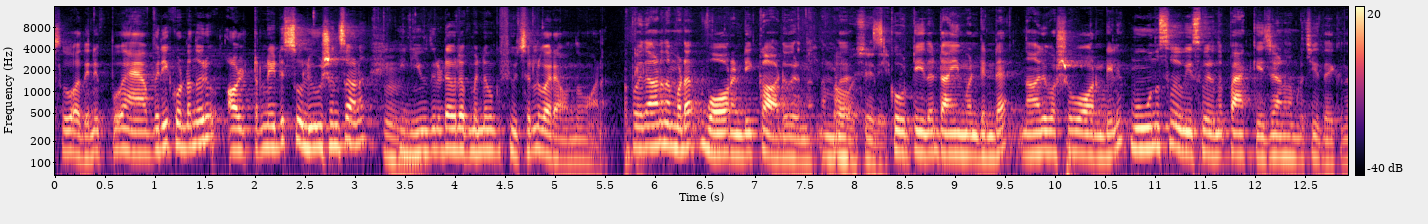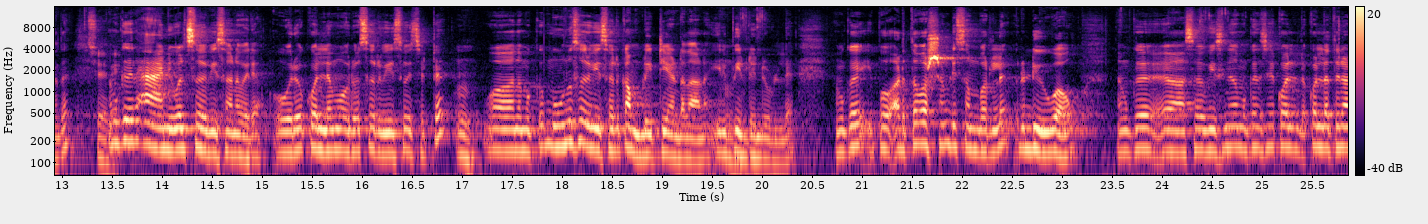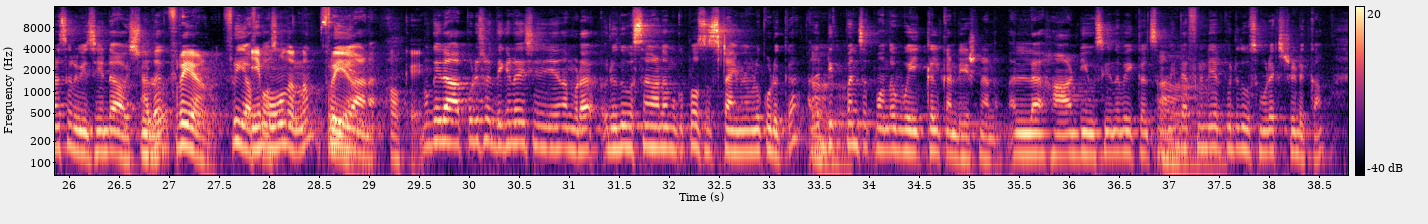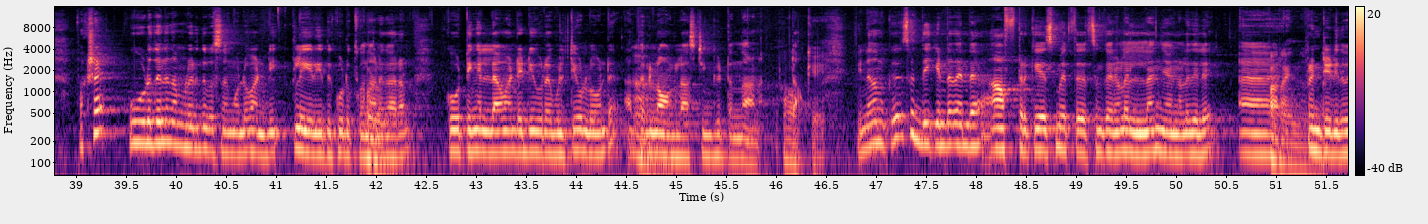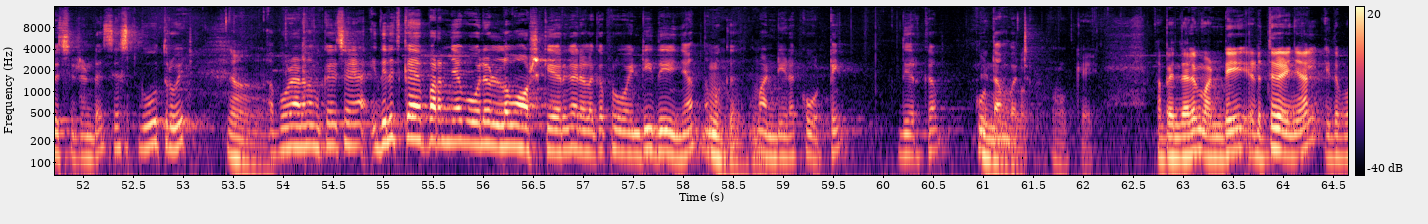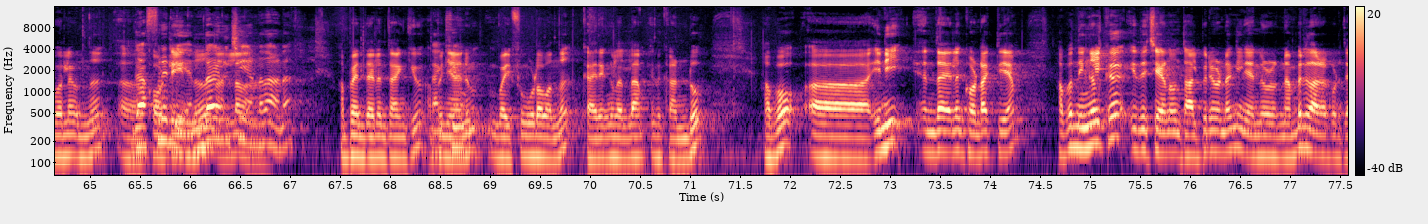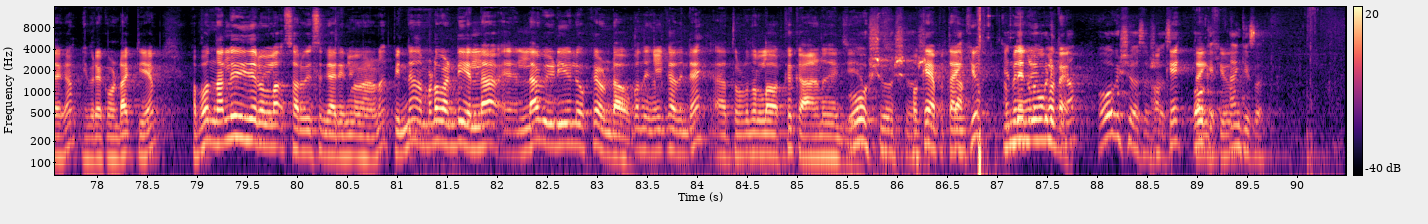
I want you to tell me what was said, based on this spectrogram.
സോ അതിനിപ്പോ ആവരി കൊണ്ടുവന്ന ഒരു ആൾട്ടർനേറ്റീവ് സൊല്യൂഷൻസ് ആണ് ഇനിയും ഇതിൽ ഡെവലപ്മെന്റ് നമുക്ക് ഫ്യൂച്ചറിൽ വരാവുന്നതുമാണ്. അപ്പോൾ ഇതാണ് നമ്മുടെ വാറണ്ടി കാർഡ് വരുന്നത്. നമ്മുടെ സ്കൂട്ടി ചെയ്ത ഡയമണ്ടിന്റെ നാല് വർഷം വാറണ്ടിയിൽ മൂന്ന് സർവീസ് വരുന്ന പാക്കേജാണ് നമ്മൾ ചെയ്തേക്കുന്നത്. നമുക്ക് ഇതിന് ആനുവൽ സർവീസ് ആണ് വരിക. ഓരോ കൊല്ലം ഓരോ സർവീസ് വെച്ചിട്ട് നമുക്ക് മൂന്ന് സർവീസുകൾ കംപ്ലീറ്റ് ചെയ്യേണ്ടതാണ് ഈ പീരീഡിന്റെ ഉള്ളിൽ നമുക്ക് ഇപ്പോൾ അടുത്ത വർഷം ഡിസംബറിൽ ഒരു ഡ്യൂ ആവും. നമുക്ക് സർവീസിന് നമുക്ക് കൊല്ലത്തിനാണ് വെച്ചാൽ കൊല്ല കൊല്ലത്തിലാണ് സർവീസ് ചെയ്യേണ്ട ആവശ്യം അത് ഫ്രീ ആണ്. ഫ്രീ ഈ മൂന്നെണ്ണം ഫ്രീ ആണ്. നമുക്ക് ഇതിൽ കൂടി ശ്രദ്ധിക്കേണ്ടത് വെച്ച് കഴിഞ്ഞാൽ നമ്മുടെ ഒരു ദിവസമാണ് നമുക്ക് പ്രോസസ് ടൈം നമ്മൾ കൊടുക്കുക. അത് ഡിപ്പെൻസ് അപ്പോൺ ദ വെഹിക്കൽ കണ്ടീഷനാണ് നല്ല ഹാർഡ് യൂസ് ചെയ്യുന്ന വെഹിക്കിൾസ് ആണ്. ഡെഫിനറ്റ് ചിലപ്പോൾ ഒരു ദിവസം കൂടി എക്സ്ട്രാ എടുക്കാം. പക്ഷേ കൂടുതൽ നമ്മളൊരു ദിവസം കൊണ്ട് വണ്ടി ക്ലിയർ ചെയ്ത് കൊടുക്കുന്നതാണ്. കാരണം കോട്ടിംഗ് എല്ലാം വണ്ടി ഡ്യൂറബിലിറ്റി ഉള്ളതുകൊണ്ട് അത്ര ലോങ് ലാസ്റ്റിംഗ് കിട്ടുന്നതാണ്. ഓക്കെ പിന്നെ നമുക്ക് ശ്രദ്ധിക്കേണ്ടത് എന്റെ ആഫ്റ്റർ കേസ് മെത്തേഡ്സും കാര്യങ്ങളെല്ലാം ഞങ്ങളിതിൽ പ്രിന്റ് ചെയ്ത് വെച്ചിട്ടുണ്ട്. ജസ്റ്റ് ഗോ ത്രൂ ഇറ്റ് അപ്പോഴാണ് നമുക്ക് ഇതിൽ പറഞ്ഞ പോലെയുള്ള വാഷ് കെയർ കാര്യങ്ങളൊക്കെ പ്രൊവൈഡ് ചെയ്ത് കഴിഞ്ഞാൽ നമുക്ക് വണ്ടിയുടെ കോട്ടിങ് ദീർഘം കൂട്ടാൻ പറ്റും. ഓക്കെ. അപ്പോൾ എന്തായാലും വണ്ടി എടുത്തു കഴിഞ്ഞാൽ ഇതുപോലെ ഒന്ന് ചെയ്യേണ്ടതാണ്. അപ്പോൾ എന്തായാലും താങ്ക് യു അപ്പോൾ ഞാനും വൈഫും കൂടെ വന്ന് കാര്യങ്ങളെല്ലാം ഇത് കണ്ടു. അപ്പോൾ ഇനി എന്തായാലും കോൺടാക്ട് ചെയ്യാം. അപ്പോൾ നിങ്ങൾക്ക് ഇത് ചെയ്യണമെന്ന് താല്പര്യമുണ്ടെങ്കിൽ ഞാൻ ഒരു നമ്പർ താഴെ കൊടുത്തേക്കാം. ഇവരെ കോൺടാക്ട് ചെയ്യാം. അപ്പോൾ നല്ല രീതിയിലുള്ള സർവീസും കാര്യങ്ങളുമാണ്. പിന്നെ നമ്മുടെ വണ്ടി എല്ലാ എല്ലാ വീഡിയോയിലും ഒക്കെ ഉണ്ടാവും. അപ്പോൾ നിങ്ങൾക്ക് അതിന്റെ തുടർന്നുള്ളതൊക്കെ കാണുകയും ചെയ്യാം. ഓക്കെ അപ്പോൾ thank you okay. Thank you sir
